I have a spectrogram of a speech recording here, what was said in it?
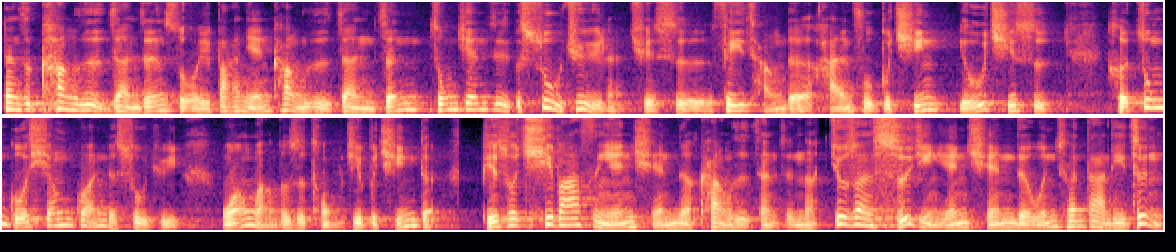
但是抗日战争，所谓八年抗日战争中间这个数据呢，却是非常的含糊不清，尤其是。和中国相关的数据往往都是统计不清的。比如说七八十年前的抗日战争呢，就算十几年前的汶川大地震，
